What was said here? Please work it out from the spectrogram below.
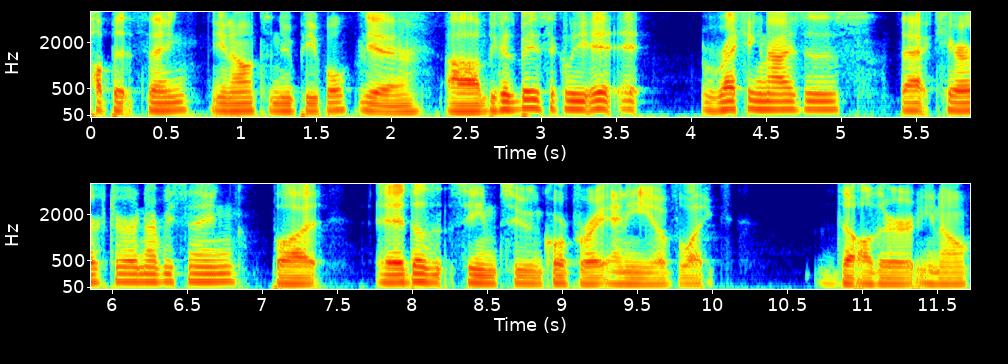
puppet thing, you know, to new people Yeah. uh, because basically it, it recognizes that character and everything, but it doesn't seem to incorporate any of like the other, you know,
